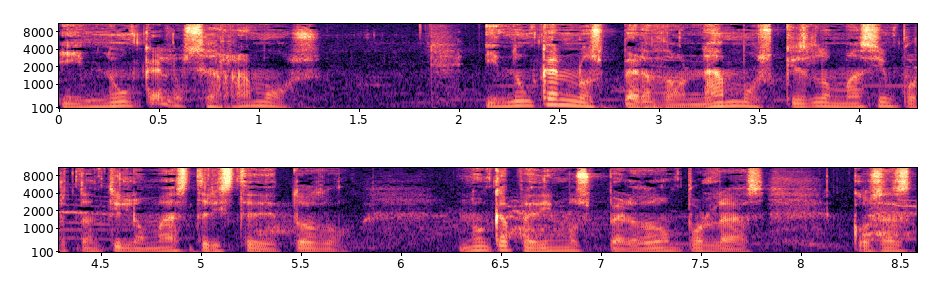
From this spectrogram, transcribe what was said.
y nunca los cerramos. Y nunca nos perdonamos, que es lo más importante y lo más triste de todo. Nunca pedimos perdón por las cosas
